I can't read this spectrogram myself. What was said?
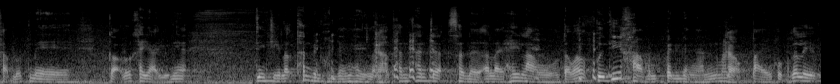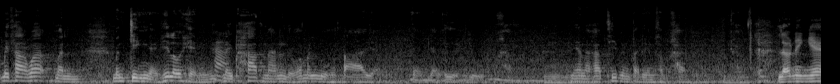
ขับรถเมย์เกาะรถขยะอยู่เนี่ย จริงๆแล้วท่านเป็นคนยังไงล่ะครับท่านท่านจะเสนออะไรให้เรา แต่ว่าพื้นที่ข่าวมันเป็นอย่างนั้นมันครับออกไป ผมก็เลยไม่ทราบว่ามันมันจริงอย่างที่เราเห็นค่ะในภาพนั้น หรือว่ามันลวงตาอย่างอย่างอย่างอื่นอยู่ครับเนี่ยแหละครับที่เป็นประเด็นสำคัญครับแล้วในแง่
